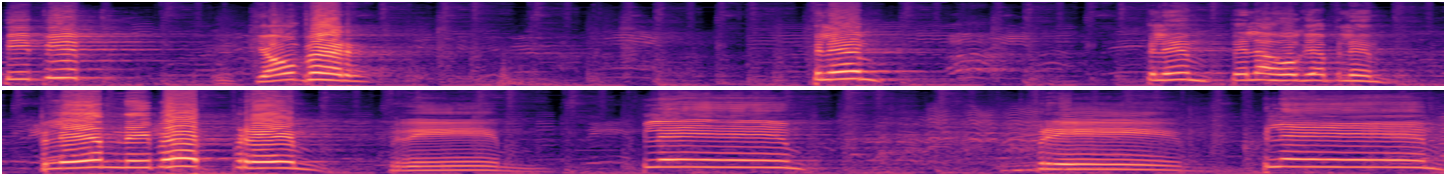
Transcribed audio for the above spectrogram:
पीप पीप। क्यों फिर? प्लेम प्लेम पहला हो गया प्लेम प्लेम नहीं बे प्रेम। प्रेम। प्लेम प्रेम। प्लेम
